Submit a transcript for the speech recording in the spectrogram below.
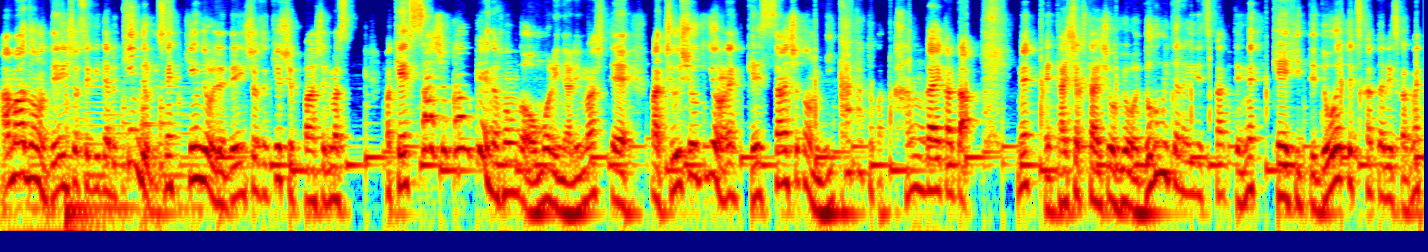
Amazon の電子書籍である Kindle ですね。Kindle で電子書籍を出版しております。まあ、決算書関係の本が主になりまして、まあ、中小企業の、ね、決算書との見方とか考え方、ね、貸借対照表をどう見たらいいですかってね、経費ってどうやって使ったらいいですかね、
